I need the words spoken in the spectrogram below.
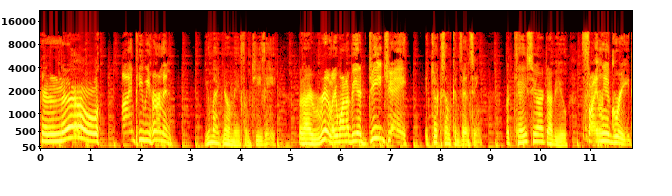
Hello! I'm Pee Wee Herman. You might know me from TV, but I really want to be a DJ. It took some convincing, but KCRW finally agreed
